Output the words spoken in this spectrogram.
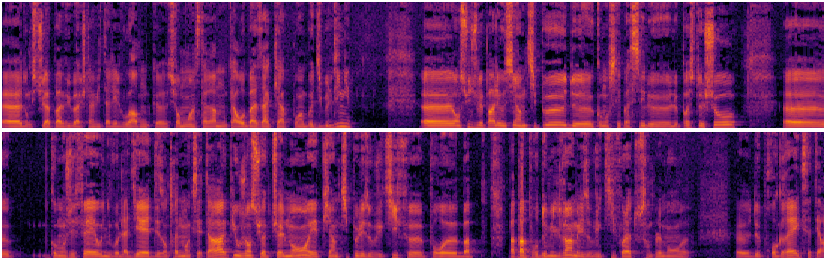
donc si tu l'as pas vu, bah, je t'invite à aller le voir donc sur mon Instagram donc @aka.bodybuilding. Ensuite, je vais parler aussi un petit peu de comment s'est passé le, le post-show, comment j'ai fait au niveau de la diète, des entraînements, etc. Et puis où j'en suis actuellement, et puis un petit peu les objectifs euh, pour, euh, bah, bah, pas pour 2020, mais les objectifs, voilà, tout simplement de progrès, etc.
